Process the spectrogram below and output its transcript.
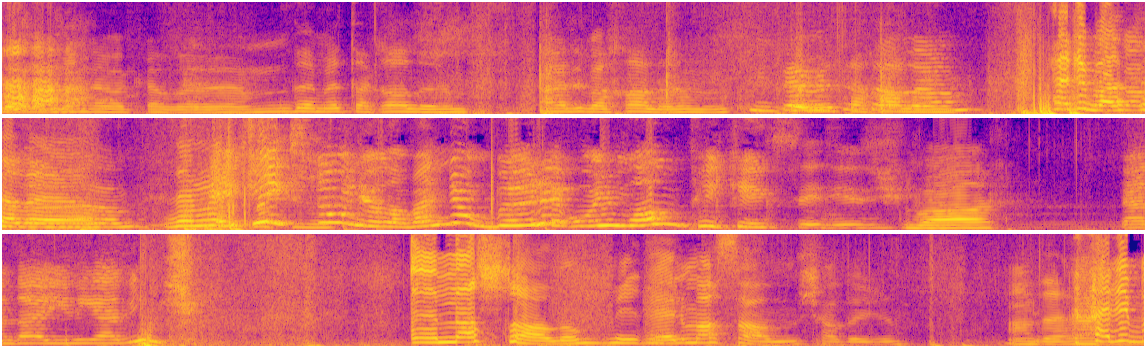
Hadi bakalım. Deme takalım. Hadi bakalım. Demet atalım. Hadi bakalım. PKX'de oynuyorlar. Ben diyorum böyle oyun var mı PKX'de diye düşünüyorum. Var. Ben daha yeni geldiğim için. Elmas aldım. Elmas almış adacığım. Hadi. Hadi bu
